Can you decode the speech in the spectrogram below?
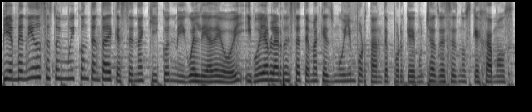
Bienvenidos, estoy muy contenta de que estén aquí conmigo el día de hoy y voy a hablar de este tema que es muy importante porque muchas veces nos quejamos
